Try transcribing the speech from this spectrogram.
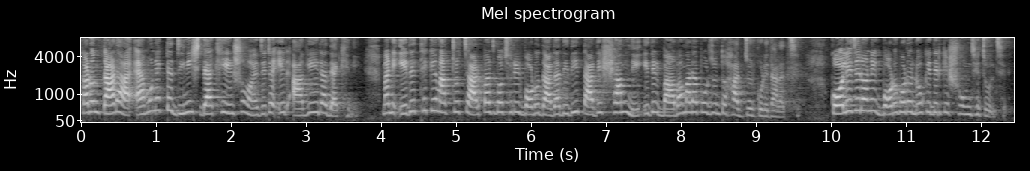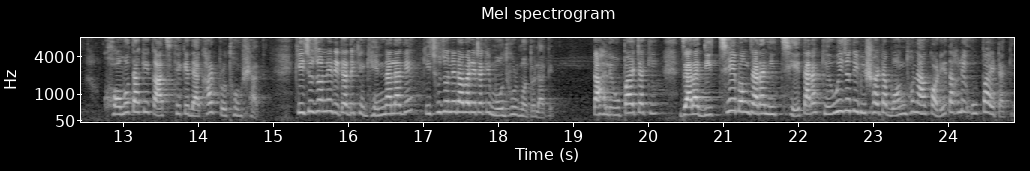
কারণ তারা এমন একটা জিনিস দেখে এই সময় যেটা এর আগে এরা দেখেনি। মানে এদের থেকে মাত্র চার পাঁচ বছরের বড় দাদা দিদি তাদের সামনে এদের বাবা মারা পর্যন্ত হাত জোর করে দাঁড়াচ্ছে। কলেজের অনেক বড় বড় লোক এদেরকে সমঝে চলছে। ক্ষমতাকে কাছ থেকে দেখার প্রথম স্বাদ। কিছু জনের এটা দেখে ঘেন্না লাগে কিছু জনের আবার এটাকে মধুর মতো লাগে। তাহলে উপায়টা কি? যারা দিচ্ছে এবং যারা নিচ্ছে, তারা কেউই যদি বিষয়টা বন্ধ না করে, তাহলে উপায়টা কি?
